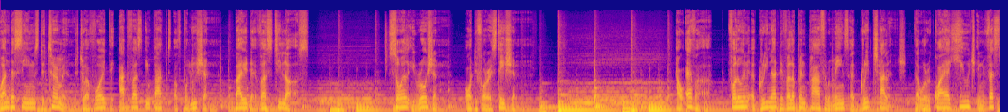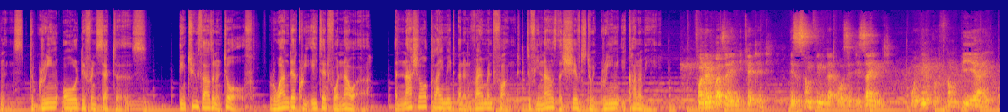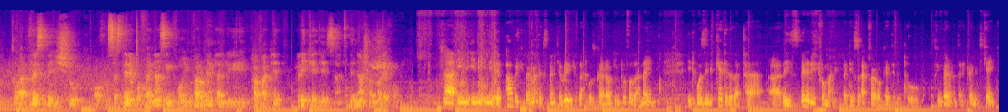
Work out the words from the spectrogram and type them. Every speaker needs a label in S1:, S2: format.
S1: Rwanda seems determined to avoid the adverse impacts of pollution, biodiversity loss, soil erosion, or deforestation. However, following a greener development path remains a great challenge that will require huge investments to green all different sectors. In 2012, Rwanda created FONERWA, a national climate and environment fund to finance the shift to a green economy.
S2: FONERWA, as I indicated, is something that was designed with input from PEI to address the issue of sustainable financing for environment and poverty linkages at the national level.
S3: Uh, in, in, in the public environmental expenditure review that was carried out in 2009, it was indicated that uh, uh, there is very little money that is actually allocated to, to environment and climate change.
